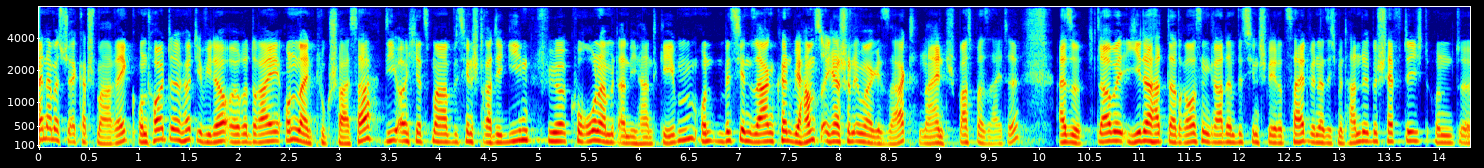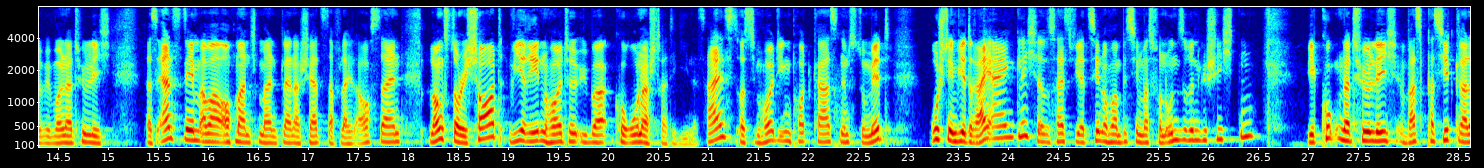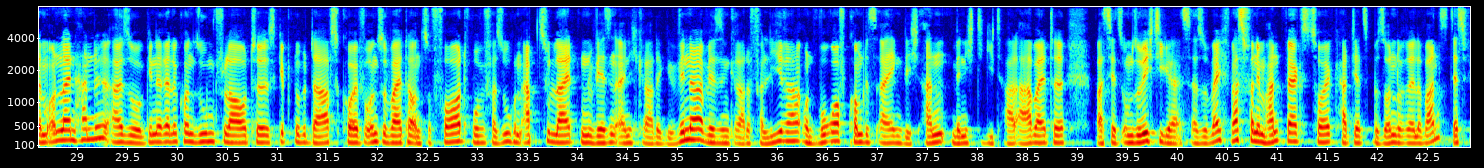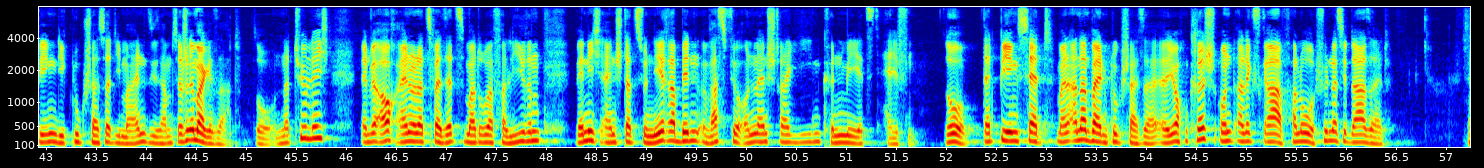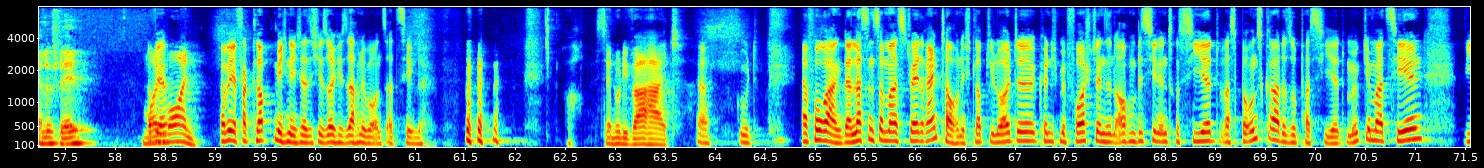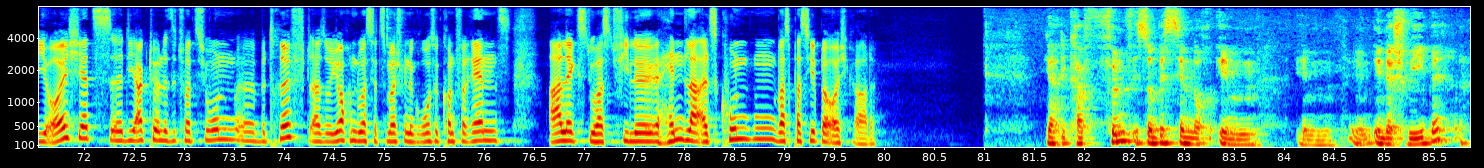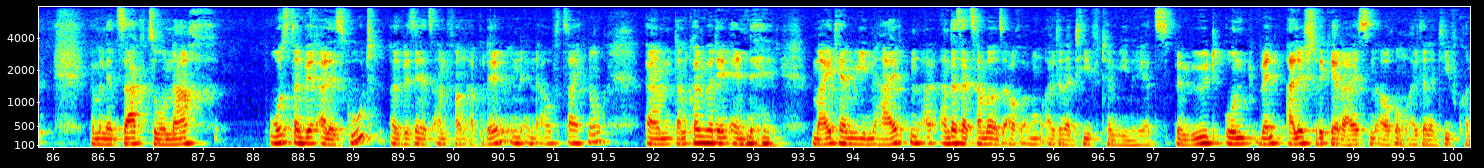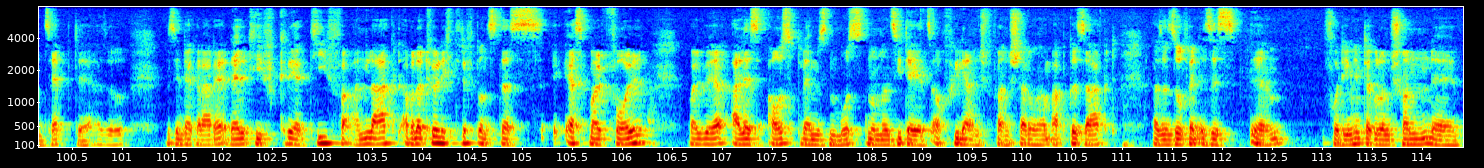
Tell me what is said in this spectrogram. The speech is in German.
Mein Name ist Jack Kaczmarek und heute hört ihr wieder eure drei Online-Klugscheißer, die euch jetzt mal ein bisschen Strategien für Corona mit an die Hand geben und ein bisschen sagen können, wir haben es euch ja schon immer gesagt. Nein, Spaß beiseite. Also ich glaube, jeder hat da draußen gerade ein bisschen schwere Zeit, wenn er sich mit Handel beschäftigt und äh, wir wollen natürlich das ernst nehmen, aber auch manchmal ein kleiner Scherz da vielleicht auch sein. Long story short, wir reden heute über Corona-Strategien. Das heißt, aus dem heutigen Podcast nimmst du mit, wo stehen wir drei eigentlich? Also das heißt, wir erzählen noch mal ein bisschen was von unseren Geschichten. Wir gucken natürlich, was passiert gerade im Onlinehandel, also generelle Konsumflaute, es gibt nur Bedarfskäufe und so weiter und so fort, wo wir versuchen abzuleiten, wer sind eigentlich gerade Gewinner, wer sind gerade Verlierer und worauf kommt es eigentlich an, wenn ich digital arbeite, was jetzt umso wichtiger ist. Also was von dem Handwerkszeug hat jetzt besondere Relevanz? Deswegen die Klugscheißer, die meinen, sie haben es ja schon immer gesagt. So, und natürlich, wenn wir auch ein oder zwei Sätze mal drüber verlieren, wenn ich ein Stationärer bin, was für Online-Strategien können mir jetzt helfen? So, that being said, meine anderen beiden Klugscheißer, äh, Jochen Krisch und Alex Graf. Hallo, schön, dass ihr da seid. Hallo Schell. Moin, aber, moin. Aber ihr verkloppt mich nicht, dass ich hier solche Sachen über uns erzähle. Ach, ist ja nur die Wahrheit. Ja, gut. Hervorragend. Dann lass uns doch mal straight reintauchen. Ich glaube, die Leute, könnte ich mir vorstellen, sind auch ein bisschen interessiert, was bei uns gerade so passiert. Mögt ihr mal erzählen, wie euch jetzt äh, die aktuelle Situation äh, betrifft? Also Jochen, du hast jetzt zum Beispiel eine große Konferenz. Alex, du hast viele Händler als Kunden. Was passiert bei euch gerade? Ja, die K5 ist so ein bisschen noch im in, in, in der Schwebe. Wenn man jetzt sagt, so nach Ostern wird alles gut, also wir sind jetzt Anfang April in, in der Aufzeichnung, ähm, dann können wir den Ende Mai-Termin halten. Andererseits haben wir uns auch um Alternativtermine jetzt bemüht und wenn alle Stricke reißen, auch um Alternativkonzepte. Also wir sind ja gerade relativ kreativ veranlagt, aber natürlich trifft uns das erstmal voll, weil wir alles ausbremsen mussten und man sieht ja jetzt auch viele Veranstaltungen haben abgesagt. Also insofern ist es ähm, vor dem Hintergrund schon eine,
